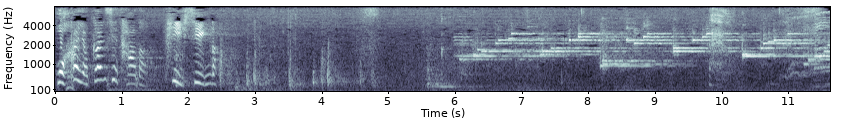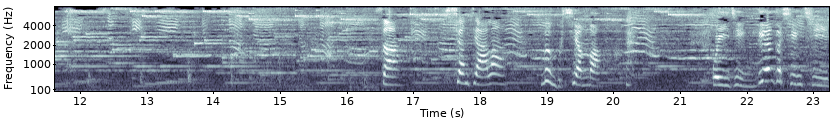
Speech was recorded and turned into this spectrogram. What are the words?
我还要感谢他的提醒呢。三？想家了？能不想吗？我已经两个星期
